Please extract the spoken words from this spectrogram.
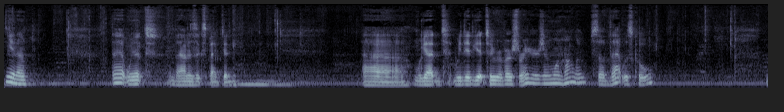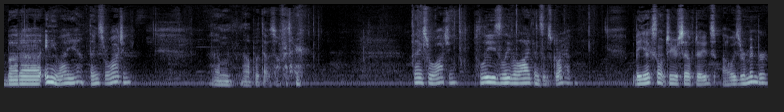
you know, that went about as expected. Uh, we got we did get two reverse rares and one holo, so that was cool. But uh, anyway, yeah, thanks for watching. Um, I'll put those over there. Thanks for watching. Please leave a like and subscribe. Be excellent to yourself, dudes. Always remember,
